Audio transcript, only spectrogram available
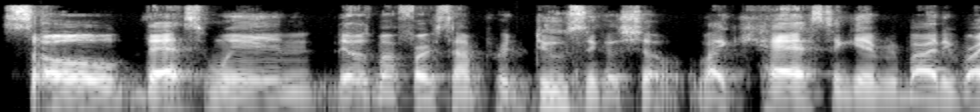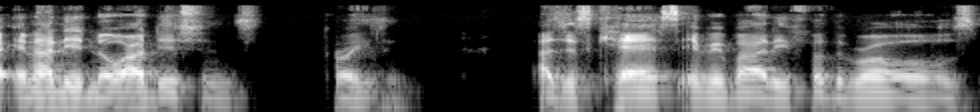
So that's when that was my first time producing a show, like casting everybody right. And I did no auditions. Crazy. I just cast everybody for the roles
